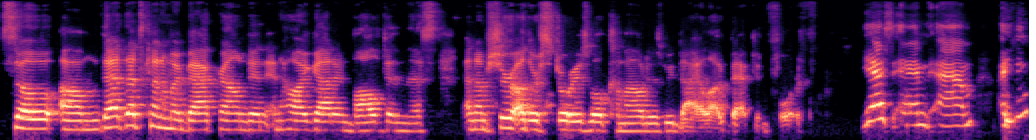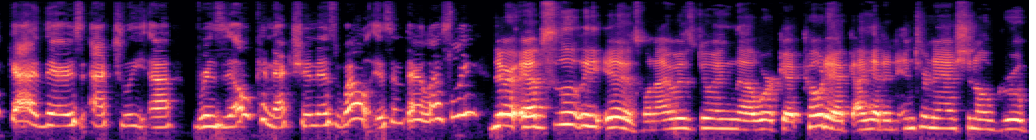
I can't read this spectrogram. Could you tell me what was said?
So um, that that's kind of my background and, and how I got involved in this. And I'm sure other stories will come out as we dialogue back and forth. Yes, and um, I think uh, there's actually a Brazil connection as well, isn't there, Leslie? There absolutely is. When I was doing the work at Kodak, I had an international group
